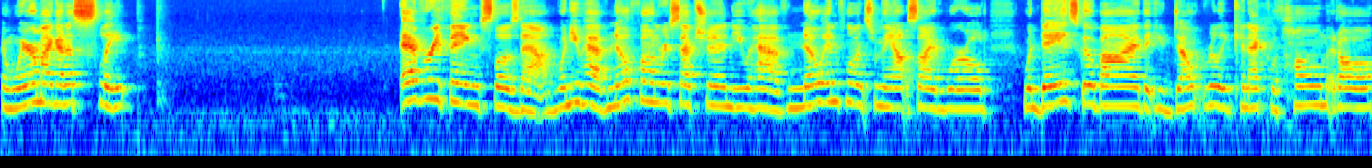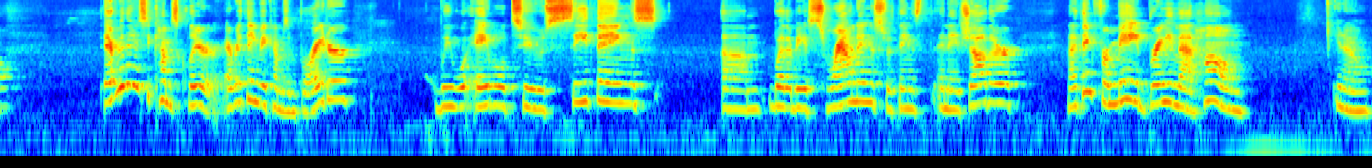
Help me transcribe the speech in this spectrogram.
and where am I going to sleep, everything slows down. When you have no phone reception, you have no influence from the outside world. When days go by that you don't really connect with home at all, everything becomes clearer. Everything becomes brighter. We were able to see things um, whether it be surroundings or things in each other. And I think for me, bringing that home, you know,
